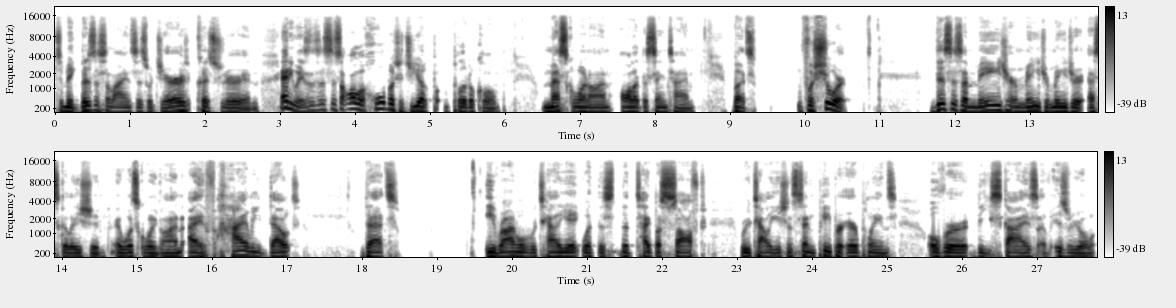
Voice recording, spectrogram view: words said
to make business alliances with Jared Kushner. And, anyways, this is all a whole bunch of geopolitical mess going on all at the same time. But for sure, this is a major, major, major escalation in what's going on. I highly doubt that Iran will retaliate with this the type of soft retaliation, sending paper airplanes over the skies of Israel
